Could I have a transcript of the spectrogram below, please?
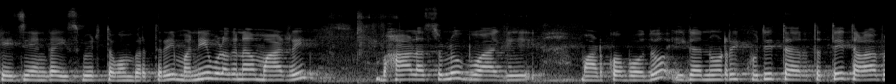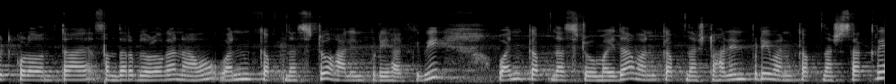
ಕೆ ಜಿ ಹಂಗೆ ಈ ಸ್ವೀಟ್ ತೊಗೊಂಬರ್ತೀರಿ ಮನೆ ಒಳಗನ ಮಾಡಿರಿ. ಬಹಳ ಸುಲಭವಾಗಿ ಮಾಡ್ಕೋಬೋದು. ಈಗ ನೋಡ್ರಿ ಕುದೀತಾ ಇರ್ತತಿ, ತಳ ಬಿಟ್ಕೊಳ್ಳೋ ಅಂಥ ಸಂದರ್ಭದೊಳಗೆ ನಾವು ಒನ್ ಕಪ್ನಷ್ಟು ಹಾಲಿನ ಪುಡಿ ಹಾಕ್ತೀವಿ. ಒಂದು ಕಪ್ನಷ್ಟು ಮೈದಾ ಒಂದು ಕಪ್ನಷ್ಟು ಹಾಲಿನ ಪುಡಿ ಒನ್ ಕಪ್ನಷ್ಟು ಸಕ್ಕರೆ,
